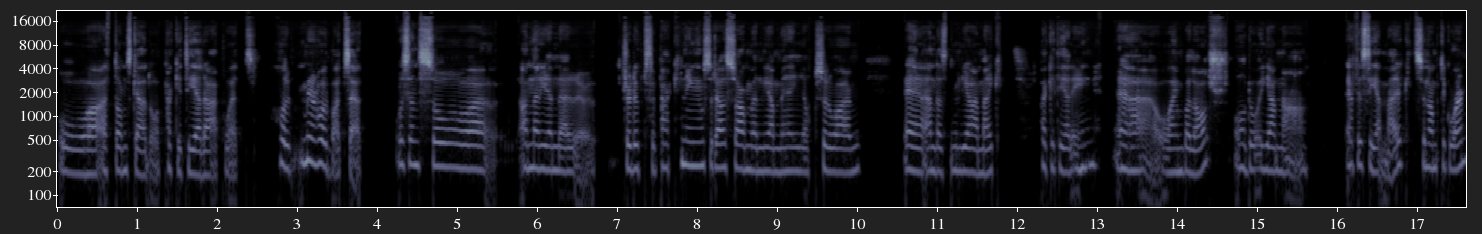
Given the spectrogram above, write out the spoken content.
och att de ska då paketera på ett håll mer hållbart sätt. Och sen så när det gäller produktförpackning och sådär så använder jag mig också då eh, endast miljömärkt paketering eh, och emballage och då gärna FSC-märkt så långt det går.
